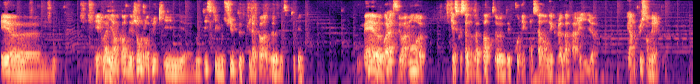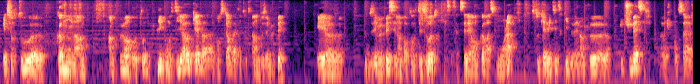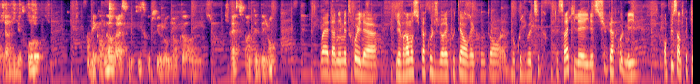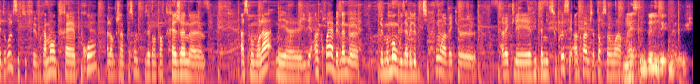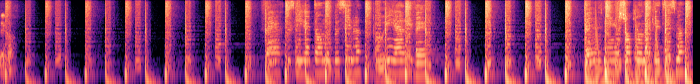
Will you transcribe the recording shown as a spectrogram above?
Et, euh, ouais, il y a encore des gens aujourd'hui qui nous disent qu'ils nous suivent depuis la période de, cette EP. Mais voilà, c'est vraiment qu'est-ce que ça nous apporte euh, des premiers concerts dans des clubs à Paris, euh, rien de plus en vérité. Et surtout, euh, comme on a un, peu un retour du public, on se dit ah ok, bah, dans ce cas on va tenter de faire un deuxième EP. Et euh, le deuxième EP c'est l'importance des autres, et ça s'accélère encore à ce moment-là. Surtout qu'il y a des titres qui deviennent un peu, un peu plus tubesques. Euh, je pense à Dernier Métro, Un mec en or, voilà, c'est des titres qui aujourd'hui encore euh, restent dans la tête des gens. Ouais, dernier métro, il est, euh, il est vraiment super cool. Je le réécoutais en réécoutant euh, beaucoup de vos titres. C'est vrai qu'il est, il est super cool, mais il- en plus un truc qui est drôle, c'est qu'il fait vraiment très pro, alors que j'ai l'impression que vous êtes encore très jeune euh, à ce moment-là. Mais euh, il est incroyable et même euh, le moment où vous avez le petit pont avec euh, avec les Rita Mitsuko, c'est incroyable. J'adore ce moment-là. Ouais, c'était une bonne idée qu'on avait eue, je suis d'accord. Faire tout ce qui est en nous possible pour y arriver. asthma.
